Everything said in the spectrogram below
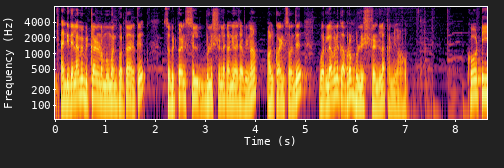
அண்ட் இது எல்லாமே பிட்காயினோட மூவ்மெண்ட் பொறுத்து தான் இருக்குது ஸோ பிட்காயின் ஸ்டில் புல்லிஷ் ட்ரெண்டில் கன்யூ ஆச்சு அப்படின்னா ஆல் காயின்ஸ் வந்து ஒரு லெவலுக்கு அப்புறம் புல்லிஷ் ட்ரெண்டில் கன்யூ ஆகும். Coti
